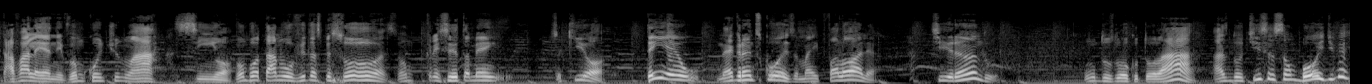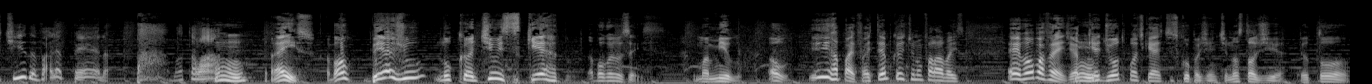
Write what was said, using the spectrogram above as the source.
Tá valendo, e vamos continuar assim, ó. Vamos botar no ouvido das pessoas, vamos crescer também. Isso aqui, ó. Tem eu, não é grandes coisas, mas fala, olha, tirando um dos locutores lá, as notícias são boas e divertidas, vale a pena. Pá, bota lá. Hum. É isso, tá bom? Beijo no cantinho esquerdo da boca de vocês. Mamilo. Oh, ih, rapaz, faz tempo que a gente não falava isso. Ei, vamos pra frente. É porque é de outro podcast. Desculpa, gente. Nostalgia. Eu tô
